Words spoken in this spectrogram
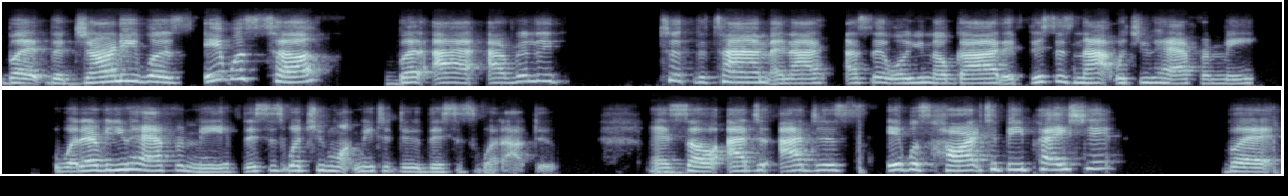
But the journey was it was tough, but I I really took the time and I I said, well, you know, God, if this is not what you have for me, whatever you have for me, if this is what you want me to do, this is what I'll do. And mm. so I, I just, it was hard to be patient, but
